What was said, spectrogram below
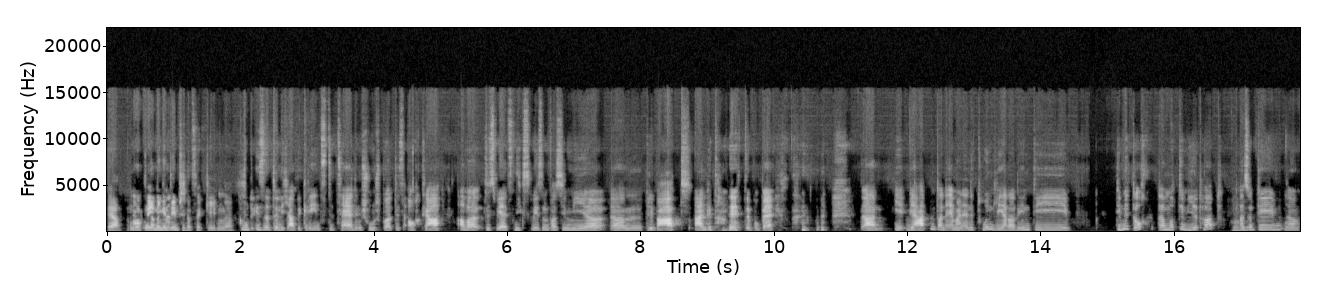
Ja, Nein, und Training aber in dem Sinne hat es nicht gegeben. Ja. Gut, ist natürlich auch begrenzte Zeit im Schulsport, ist auch klar. Aber das wäre jetzt nichts gewesen, was ich mir ähm, privat angetan hätte. Wobei, wir hatten dann einmal eine Turnlehrerin, die, die mich doch äh, motiviert hat. Mhm. Also die, äh, Mhm.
